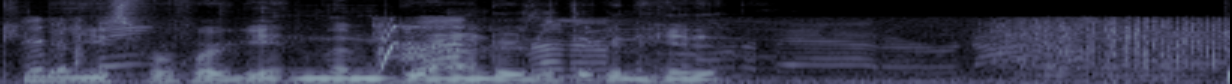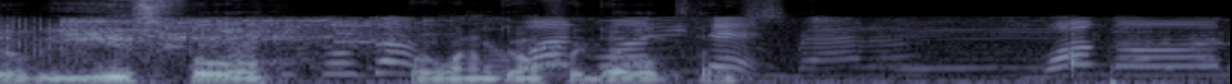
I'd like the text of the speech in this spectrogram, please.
can be useful for getting them grounders if they're going to hit it. It'll be useful It for when I'm going for double 1-1 plays. hit. Swung on.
